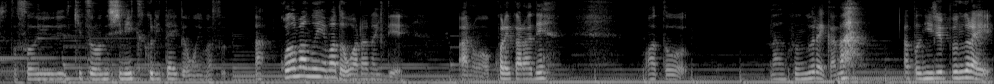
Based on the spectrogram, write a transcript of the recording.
ちょっとそういう結論で締めくくりたいと思います。あこの番組はまだ終わらないんであのこれからねあと何分ぐらいかな。あと20分ぐらい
